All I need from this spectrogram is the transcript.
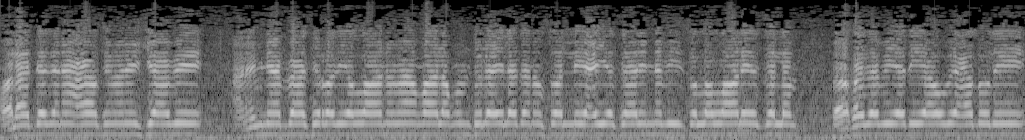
قال دثنا عاصم الشعبي عن ابن عباس رضي الله عنهما قال قمت ليلة أصلي عن يسار النبي صلى الله عليه وسلم فأخذ بيدي أو بعضدي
